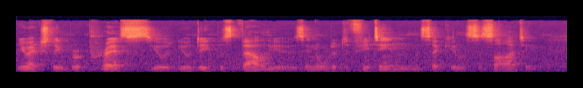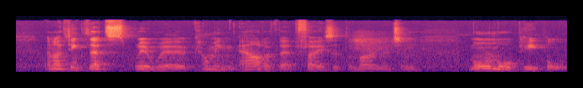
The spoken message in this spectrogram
you actually repress your, your deepest values in order to fit in the secular society. And I think that's where we're coming out of that phase at the moment and more and more people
